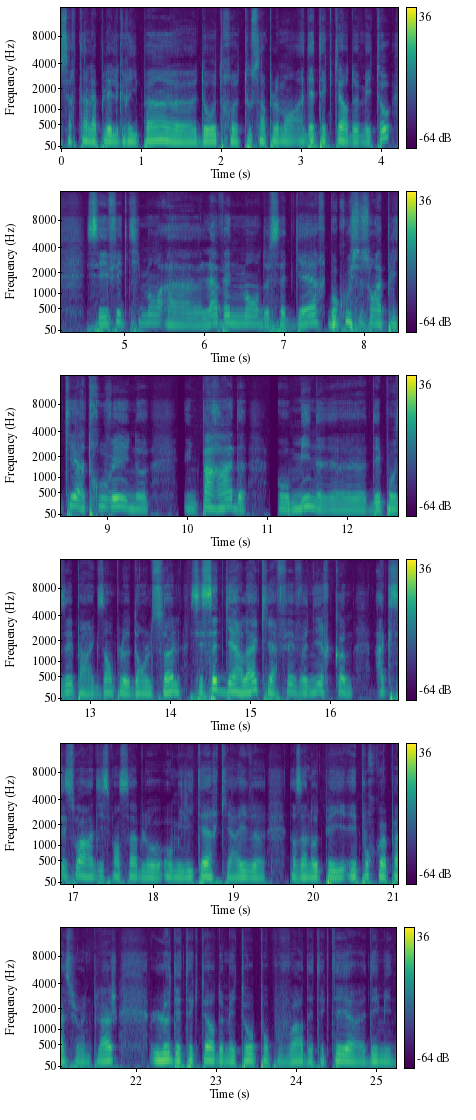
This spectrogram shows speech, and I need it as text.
certains l'appelaient le grippin, d'autres tout simplement un détecteur de métaux. C'est effectivement à l'avènement de cette guerre, beaucoup se sont appliqués à trouver une, une parade aux mines euh, déposées par exemple dans le sol. C'est cette guerre-là qui a fait venir comme accessoire indispensable aux, militaires qui arrivent euh, dans un autre pays et pourquoi pas sur une plage, le détecteur de métaux pour pouvoir détecter euh, des mines.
